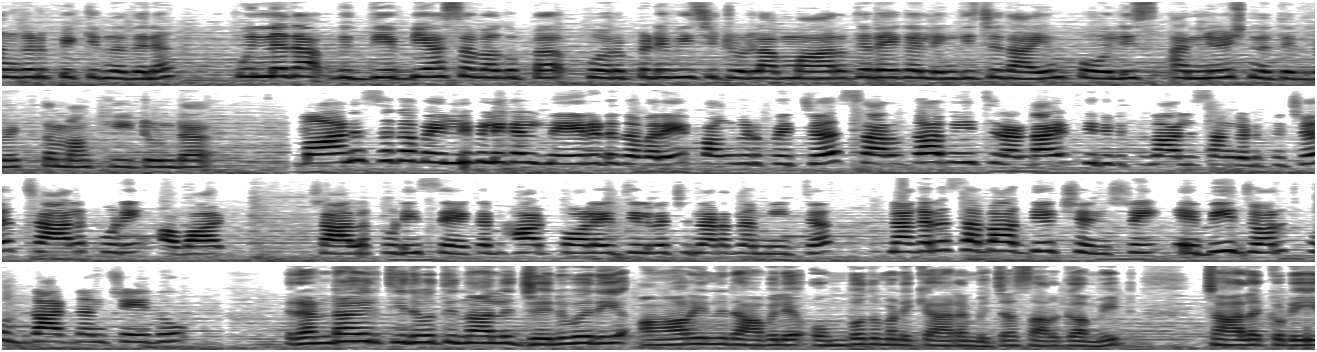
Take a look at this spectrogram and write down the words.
സംഘടിപ്പിക്കുന്നതിന് ഉന്നത വിദ്യാഭ്യാസ വകുപ്പ് പുറപ്പെടുവിച്ചിട്ടുള്ള മാർഗരേഖ ലംഘിച്ചതായും പോലീസ് അന്വേഷണത്തിൽ വ്യക്തമാക്കിയിട്ടുണ്ട്. മാനസിക വെല്ലുവിളികൾ നേരിടുന്നവരെ പങ്കെടുപ്പിച്ച് സർഗ ബീച്ച് രണ്ടായിരത്തി ഇരുപത്തിനാല് സംഘടിപ്പിച്ച് Chalakudy award. Chalakudy sacred heart കോളേജിൽ വെച്ച് നടന്ന മീറ്റ് നഗരസഭാ അധ്യക്ഷൻ ശ്രീ എബി ജോർജ് ഉദ്ഘാടനം ചെയ്തു. രണ്ടായിരത്തി ഇരുപത്തിനാല് ജനുവരി ആറിന് രാവിലെ ഒമ്പത് മണിക്ക് ആരംഭിച്ച സർഗ മീറ്റ് ചാലക്കുടി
